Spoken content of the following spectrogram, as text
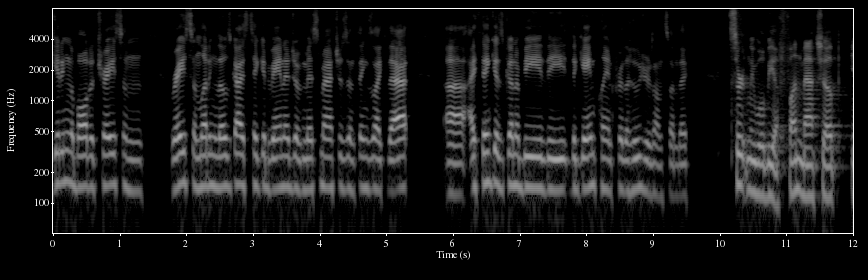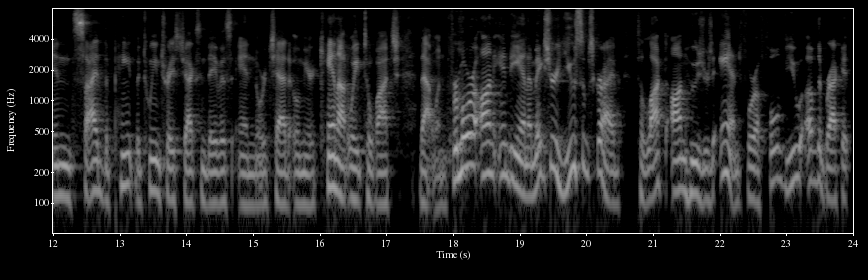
getting the ball to Trayce and Race, and letting those guys take advantage of mismatches and things like that, uh, I think is going to be the the game plan for the Hoosiers on Sunday certainly will be a fun matchup inside the paint between Trayce Jackson Davis and Norchad Omier. Cannot wait to watch that one. For more on Indiana, make sure you subscribe to Locked On Hoosiers. And for a full view of the bracket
